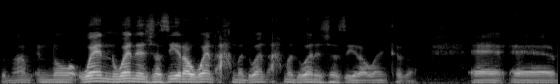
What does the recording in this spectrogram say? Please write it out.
تمام؟ إنه وين وين الجزيرة؟ وين أحمد؟ وين أحمد؟ وين الجزيرة؟ وين كذا؟ آه آه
